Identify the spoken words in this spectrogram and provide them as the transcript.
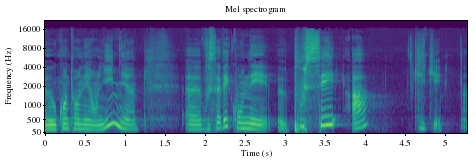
euh, ou quand on est en ligne, euh, vous savez qu'on est euh, poussé à cliquer. Hein.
